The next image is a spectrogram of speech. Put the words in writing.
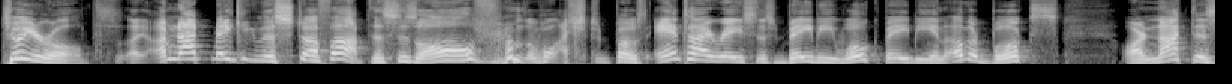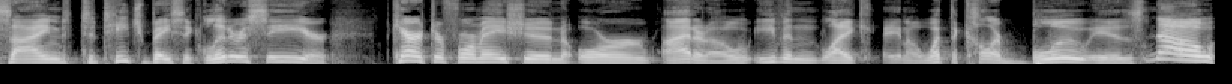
Two year olds. I'm not making this stuff up. This is all from the Washington Post. Anti racist baby, woke baby, and other books are not designed to teach basic literacy or character formation or I don't know, even like, you know, what the color blue is. No,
